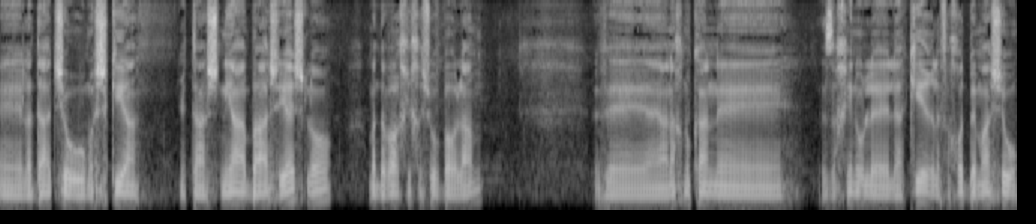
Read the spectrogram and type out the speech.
אה, לדעת שהוא משקיע את השנייה הבאה שיש לו בדבר הכי חשוב בעולם. ואנחנו כאן אה, זכינו להכיר לפחות במשהו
